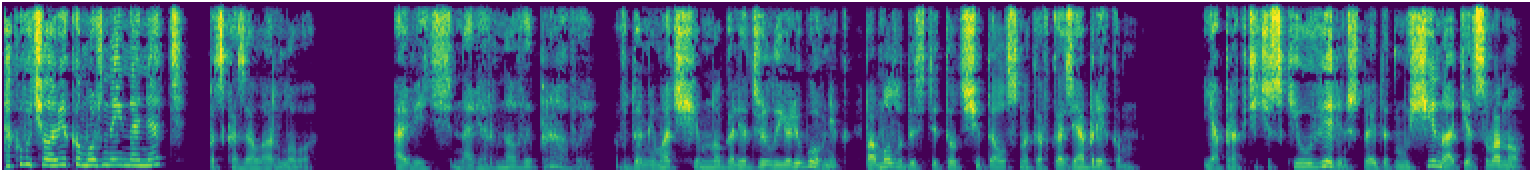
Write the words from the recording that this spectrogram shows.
«Такого человека можно и нанять», – подсказала Орлова. «А ведь, наверное, вы правы. В доме матчи много лет жил ее любовник. По молодости тот считался на Кавказе обреком. Я практически уверен, что этот мужчина — отец Вано».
